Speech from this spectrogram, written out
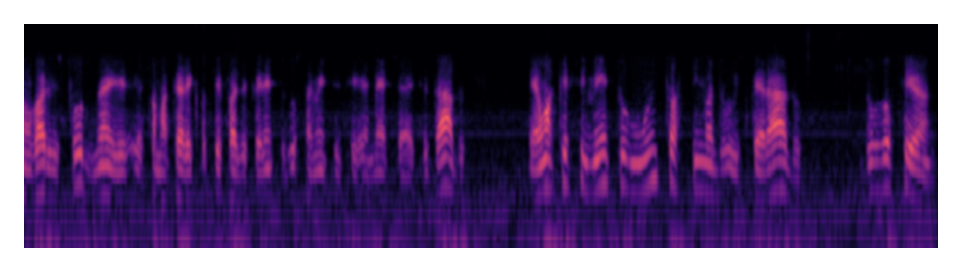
são vários estudos, né, e essa matéria que você faz referência justamente se remete a esse dado, é um aquecimento muito acima do esperado dos oceanos.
